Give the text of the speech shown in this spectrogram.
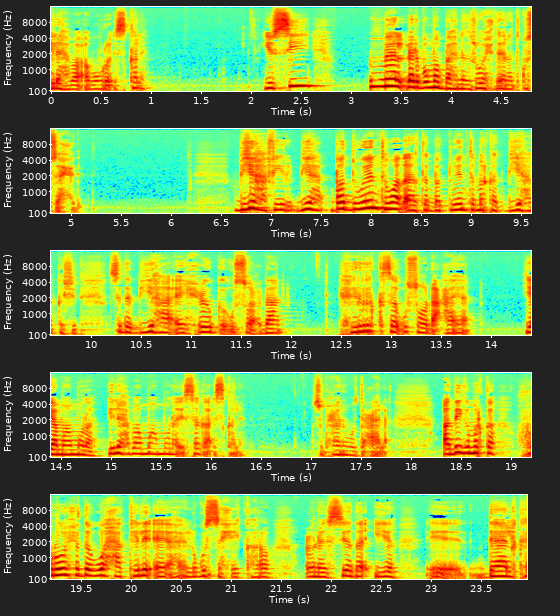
ilaah baa abuuro iskale meel dherba uma baahnid ruuxda inaad ku saxdid. Biyaha fiiri biyaha badweynta waad aragtay badweynta markaad biyaha gashid. Sida biyaha ay xooga u socdaan hirirka say u soo dhacayaan yaa maamula ilaah maamula isagaa iskale subxaana watacaala adiga marka ruuxda waxa kali ee ah lagu saxi karo culeysyada iyo daalka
